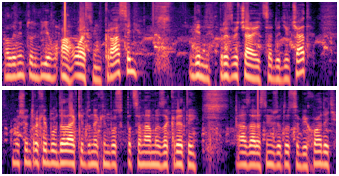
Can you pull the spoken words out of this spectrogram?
Але він тут бігав. А, ось він красень. Він призвичається до дівчат, тому що він трохи був далекий до них, він був з пацанами закритий. А зараз він вже тут собі ходить.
